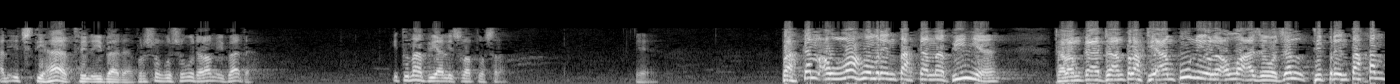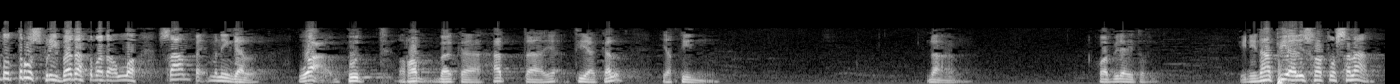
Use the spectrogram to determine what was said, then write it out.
Al-ijtihad fil ibadah, bersungguh-sungguh dalam ibadah. Itu Nabi Ali Shallallahu Wasallam. Ya. Bahkan Allah memerintahkan nabinya dalam keadaan telah diampuni oleh Allah Azza wa Jal diperintahkan untuk terus beribadah kepada Allah sampai meninggal. Wa'bud rabbaka hatta ya'tiyakal yakin. Nah. Wabillahi taufiq. Ini Nabi Ali Wasallam.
